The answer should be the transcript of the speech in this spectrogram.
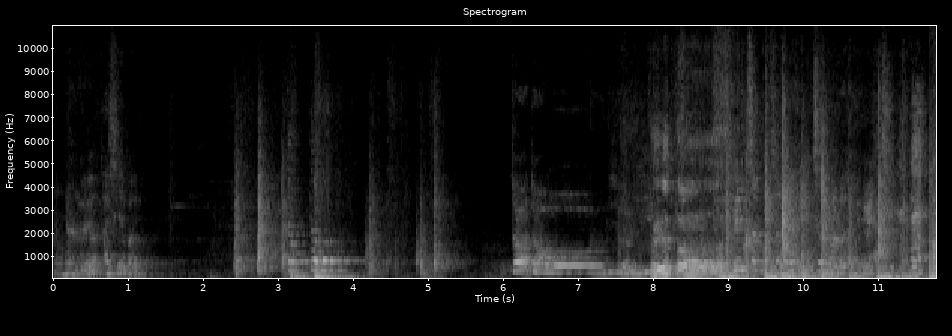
안 열려요? 다시 해봐요. 짜잔. 열렸다 1층, 1층, 1층 눌러주세요. 1층.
